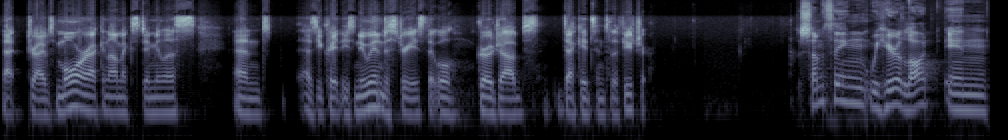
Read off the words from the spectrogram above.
that drives more economic stimulus, and as you create these new industries that will grow jobs decades into the future. Something we hear a lot in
